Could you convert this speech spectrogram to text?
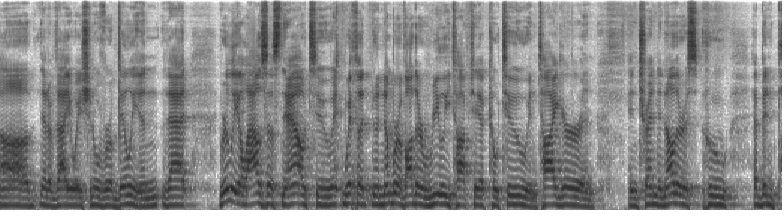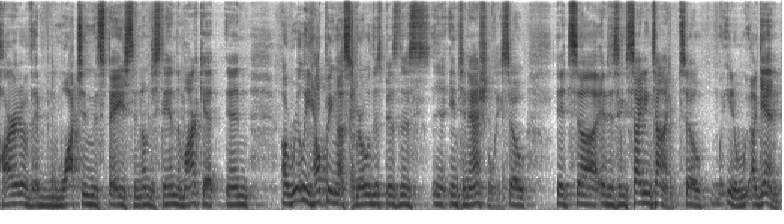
uh, at a valuation over a billion that really allows us now to, with a, a number of other really top tier, Coatue and Tiger and, and Trend and others who have been part of, have been watching the space and understand the market and are really helping us grow this business internationally. So it's uh, it is an exciting time. So you know, again,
